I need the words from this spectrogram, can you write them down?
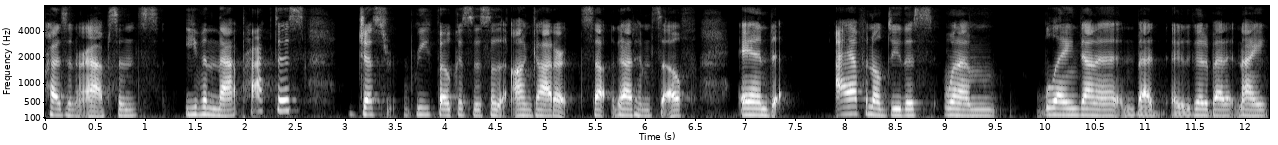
present or absence, even that practice just refocuses on God or God Himself. And I often will do this when I'm laying down in bed, I go to bed at night,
